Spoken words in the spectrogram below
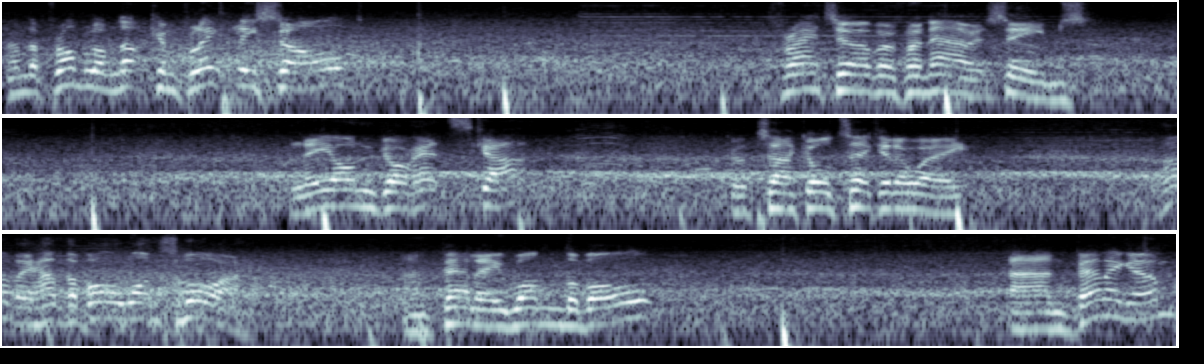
And the problem not completely solved. Threat over for now, it seems. Leon Goretzka. Good tackle taken away. Well, they have the ball once more. And Pele won the ball. And Bellingham.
